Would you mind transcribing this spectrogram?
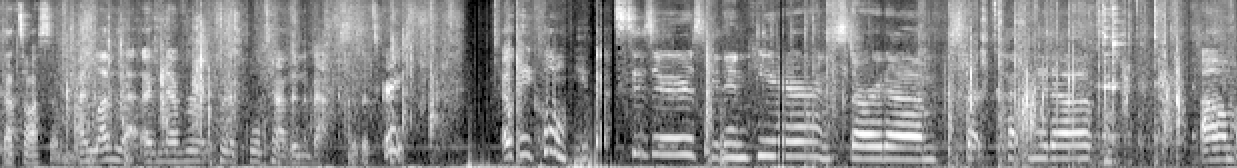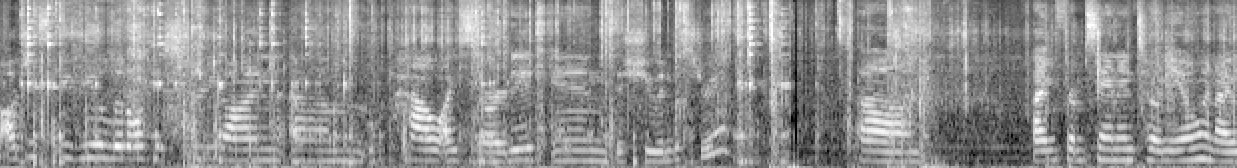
That's awesome. I love that. I've never put a pull tab in the back, so that's great. Okay, cool. You got scissors. Get in here and start um, start cutting it up. Um, I'll just give you a little history on um, how I started in the shoe industry. Um, I'm from San Antonio and I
